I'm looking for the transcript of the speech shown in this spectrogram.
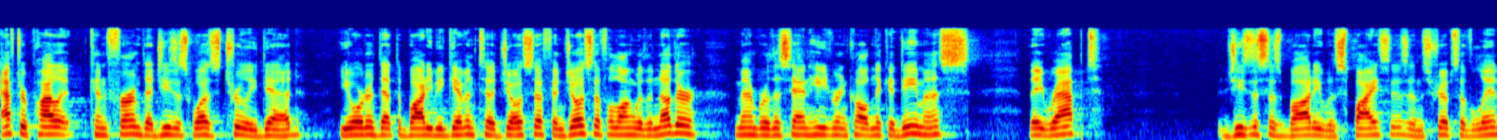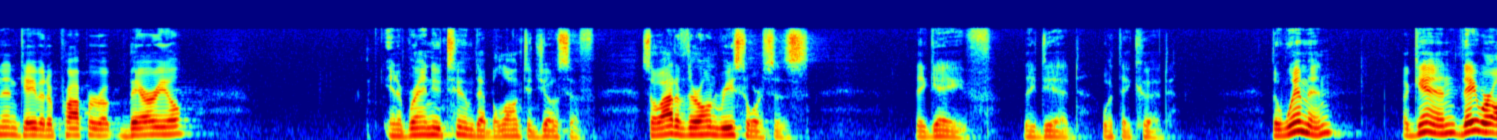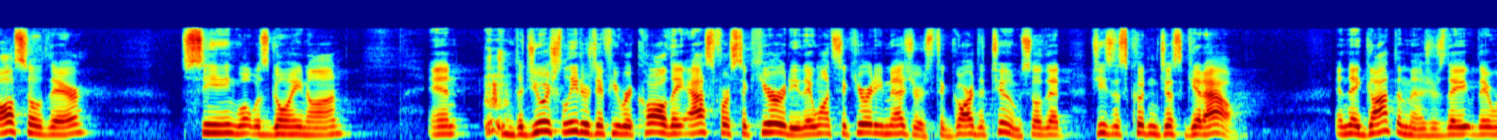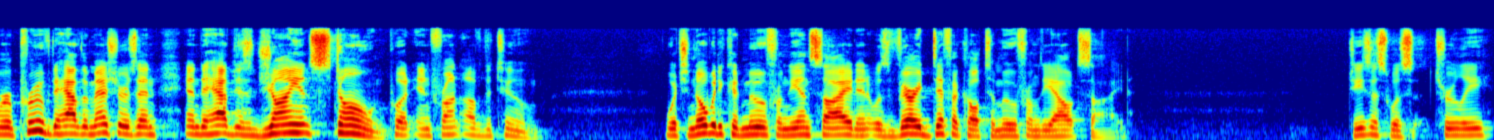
After Pilate confirmed that Jesus was truly dead, he ordered that the body be given to Joseph, and Joseph, along with another member of the Sanhedrin called Nicodemus, they wrapped Jesus' body with spices and strips of linen, gave it a proper burial in a brand new tomb that belonged to Joseph. So, out of their own resources, they gave, they did what they could. The women Again, they were also there seeing what was going on. And the Jewish leaders, if you recall, they asked for security. They want security measures to guard the tomb so that Jesus couldn't just get out. And they got the measures. They, they were approved to have the measures and, and to have this giant stone put in front of the tomb, which nobody could move from the inside, and it was very difficult to move from the outside. Jesus was truly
